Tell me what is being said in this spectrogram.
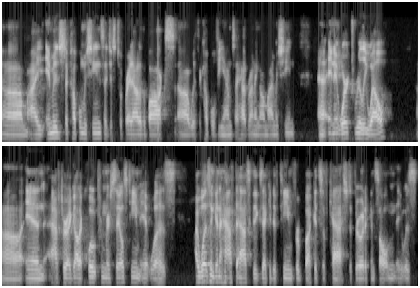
Um, I imaged a couple machines I just took right out of the box uh, with a couple VMs I had running on my machine, uh, and it worked really well. Uh, and after I got a quote from their sales team, it was I wasn't going to have to ask the executive team for buckets of cash to throw at a consultant. It was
